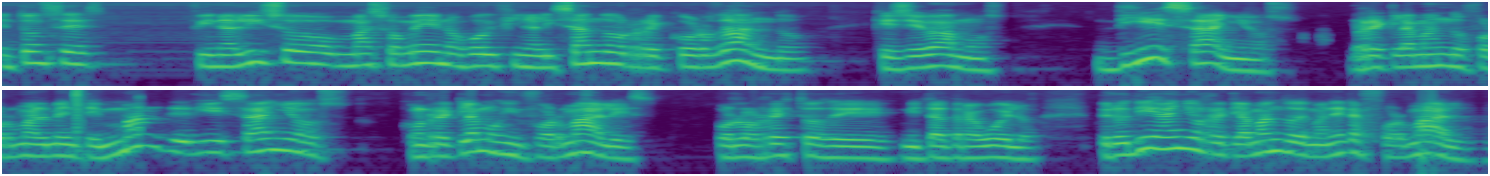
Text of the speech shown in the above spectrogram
Entonces, finalizo más o menos, voy finalizando recordando que llevamos 10 años reclamando formalmente, más de 10 años con reclamos informales por los restos de mi tatarabuelo, pero 10 años reclamando de manera formal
